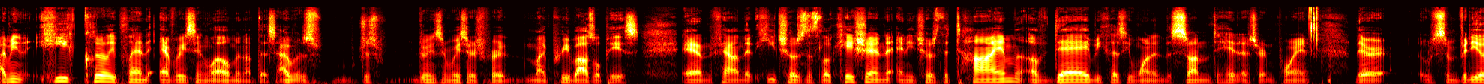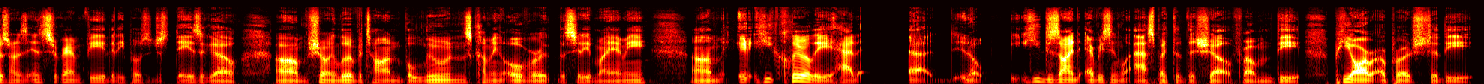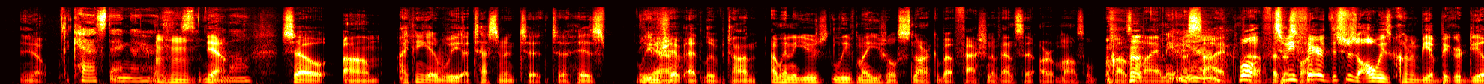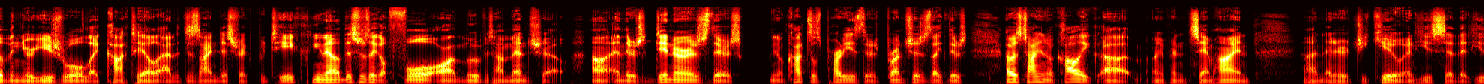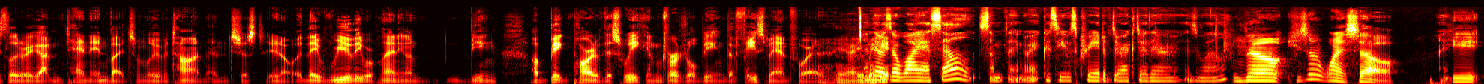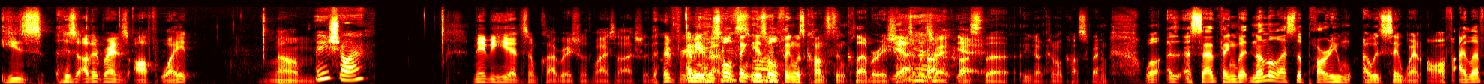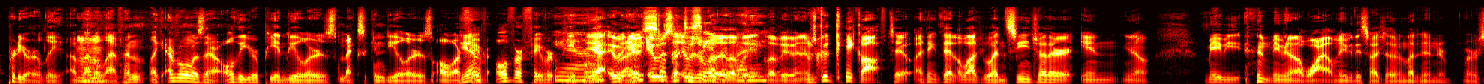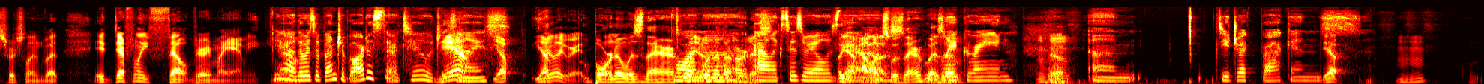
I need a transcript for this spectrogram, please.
I mean, he clearly planned every single element of this. I was just doing some research for my pre-Basel piece and found that he chose this location and he chose the time of day because he wanted the sun to hit at a certain point. There some videos on his Instagram feed that he posted just days ago, um, showing Louis Vuitton balloons coming over the city of Miami. Um, it, he clearly had, uh, you know, he designed every single aspect of the show, from the PR approach to the, you know, The casting, I heard. Mm-hmm. yeah. So um, I think it will be a testament to to his leadership Yeah. at Louis Vuitton. I'm going to use, leave my usual snark about fashion events at Art Basel, Basel Miami aside. Well, uh, for to this be one. fair, this was always going to be a bigger deal than your usual like cocktail at a design district boutique. You know, this was like a full on Louis Vuitton men's show, uh, and there's dinners, there's you know cocktails parties, there's brunches. Like there's, I was talking to a colleague, uh, my friend Sam Hine, uh, an editor at GQ, and he said that he's literally gotten ten invites from Louis Vuitton, and it's just you know they really were planning on being a big part of this week, and Virgil being the face man for it. yeah, And there's it- a YSL something, right? Because he was creative director there as well. No, he's not at YSL. He he's his other brand is Off White. Um, Are you sure? Maybe he had some collaboration with YSL actually. That I, I mean, his about. whole thing, his whole thing was constant collaboration. Yeah, across, right. across Yeah, the, you know, kind of across the spectrum. Well, a, a sad thing, but nonetheless, the party I would say went off. I left pretty early, about Mm-hmm. eleven. Like everyone was there, all the European dealers, Mexican dealers, all our Yeah. favorite, all of our favorite Yeah. people. yeah, it, right? it, it was So it was a see really lovely lovely event. It was a good kickoff too. I think that a lot of people hadn't seen each other in you know maybe maybe not a while. Maybe they saw each other in London or, or Switzerland, but it definitely felt very Miami. you Yeah, know? there was a bunch of artists there too, which Yeah. is nice. Yep, yep. Really great. Borna was there. What, Borna, what other artists? Alex Israel was Oh, there. yeah, Alex was there. Who has Blake a- Green, mm-hmm. Yeah. Um, Diedrick Brackens. Yep. Mm-hmm.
